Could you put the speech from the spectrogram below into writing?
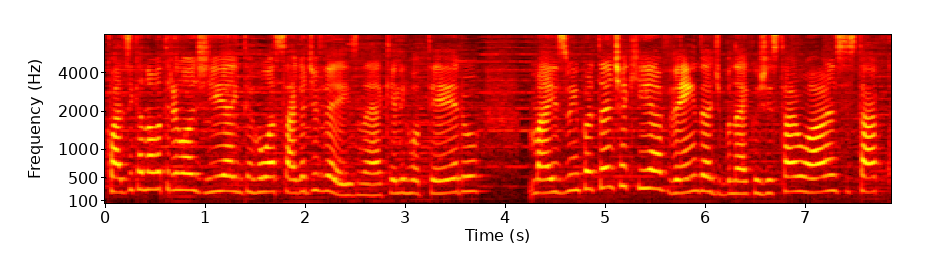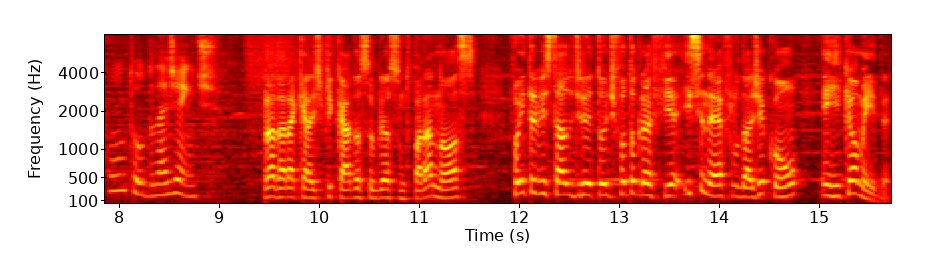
Quase que a nova trilogia enterrou a saga de vez, né? Aquele roteiro. Mas o importante é que a venda de bonecos de Star Wars está com tudo, né, gente? Para dar aquela explicada sobre o assunto para nós, foi entrevistado o diretor de fotografia e cinéfilo da GECOM, Henrique Almeida.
